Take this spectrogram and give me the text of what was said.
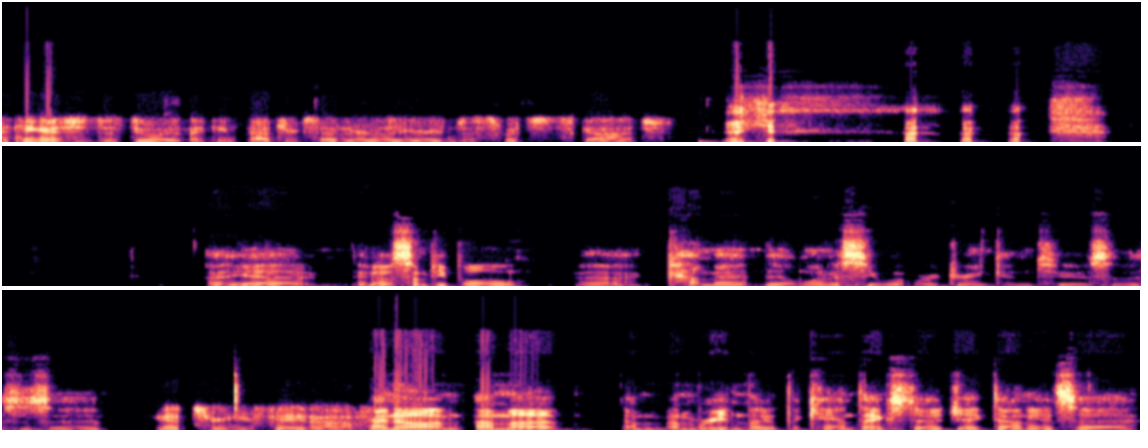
I think I should just do it. I think Patrick said earlier and just switch to scotch. I uh, I know some people uh, comment they'll want to see what we're drinking too. So this is a. You gotta turn your fade off. I know I'm I'm uh I'm I'm reading the the can. Thanks to Jake Downey. It's a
